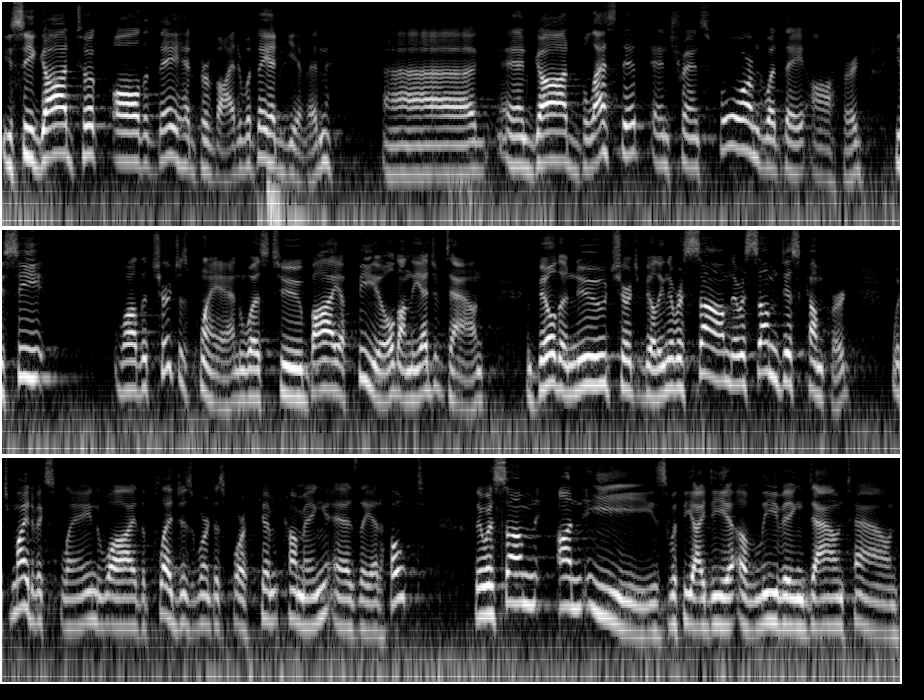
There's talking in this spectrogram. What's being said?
You see, God took all that they had provided, what they had given, uh, and God blessed it and transformed what they offered. You see, while the church's plan was to buy a field on the edge of town and build a new church building, there was some, there was some discomfort which might have explained why the pledges weren't as forthcoming as they had hoped. There was some unease with the idea of leaving downtown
